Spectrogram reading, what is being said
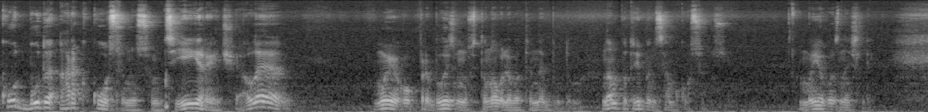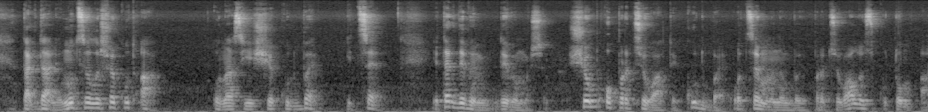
кут буде арккосинусом цієї речі, але ми його приблизно встановлювати не будемо. Нам потрібен сам косинус. Ми його знайшли. Так, далі. Ну це лише кут А. У нас є ще кут Б і С. І так дивим, дивимося. Щоб опрацювати кут Б, оце ми би працювали з кутом А.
